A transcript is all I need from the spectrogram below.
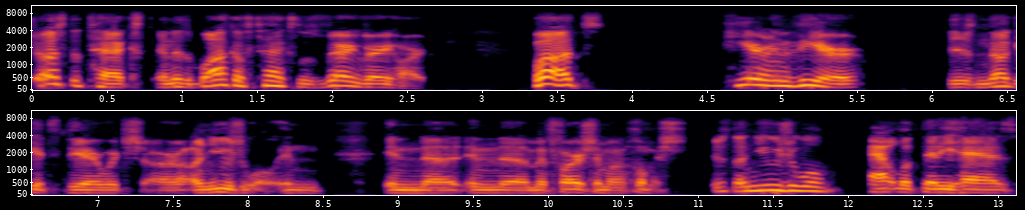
just the text. And this block of text was very, very hard. But here and there, there's nuggets there which are unusual in in uh, in the Mefarshim on Chumash. Just unusual outlook that he has,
